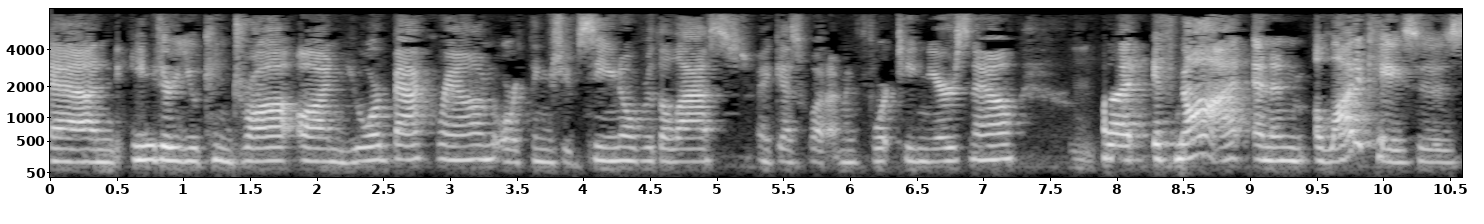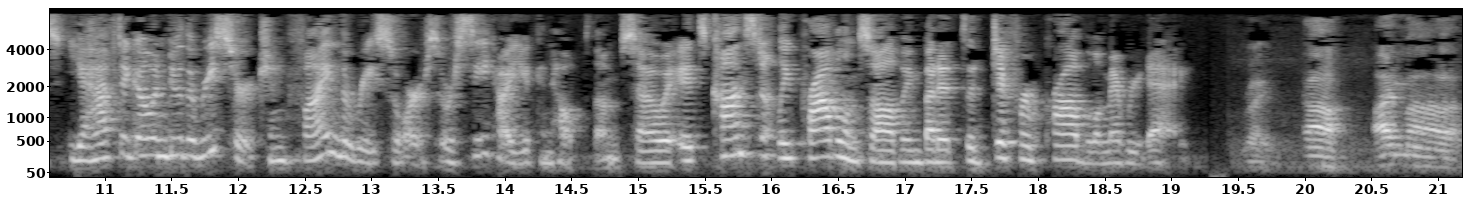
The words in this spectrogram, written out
and either you can draw on your background or things you've seen over the last, I guess what, I'm in 14 years now. Mm. But if not, and in a lot of cases, you have to go and do the research and find the resource or see how you can help them. So it's constantly problem solving, but it's a different problem every day. Right. Uh, I'm. Uh,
